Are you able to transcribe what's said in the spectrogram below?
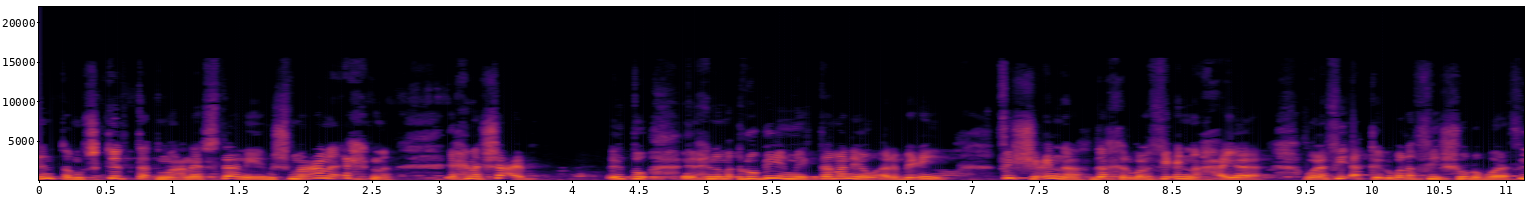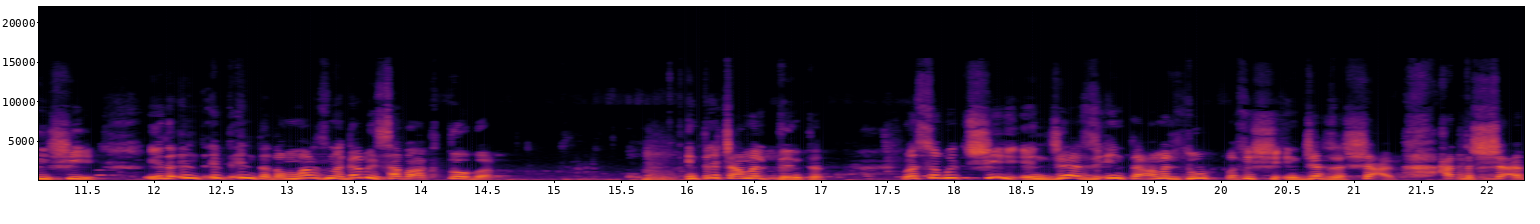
انت مشكلتك مع ناس ثانية مش معنا إحنا. إحنا شعب. أنتوا إحنا مقلوبين من 48 فيش عنا دخل ولا في عنا حياة ولا في أكل ولا في شرب ولا في شيء. إذا انت انت إنت دمرتنا قبل 7 أكتوبر. انت إيش عملت أنت؟ ما سويت شيء. إنجاز إنت عملته ما فيش شيء. إنجاز الشعب. حتى الشعب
